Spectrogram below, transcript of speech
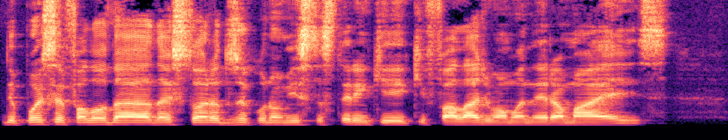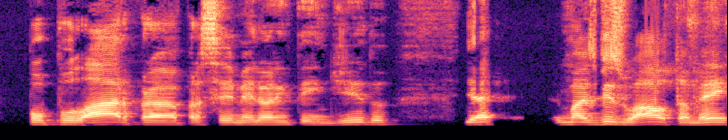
depois você falou da, da história dos economistas terem que, que falar de uma maneira mais popular para ser melhor entendido, e é, mais visual também.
